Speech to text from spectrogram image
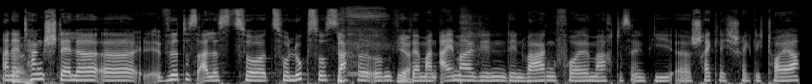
an der Tankstelle äh, wird es alles zur, zur Luxussache irgendwie, ja. wenn man einmal den, den Wagen voll macht, ist irgendwie äh, schrecklich, schrecklich teuer.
